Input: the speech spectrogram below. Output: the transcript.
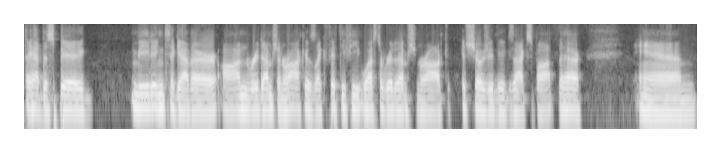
they had this big meeting together on Redemption Rock. It was like 50 feet west of Redemption Rock. It shows you the exact spot there. And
